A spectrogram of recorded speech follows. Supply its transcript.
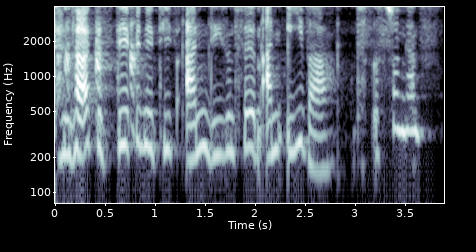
dann lag es definitiv an diesem Film, an Eva. Das ist schon ganz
